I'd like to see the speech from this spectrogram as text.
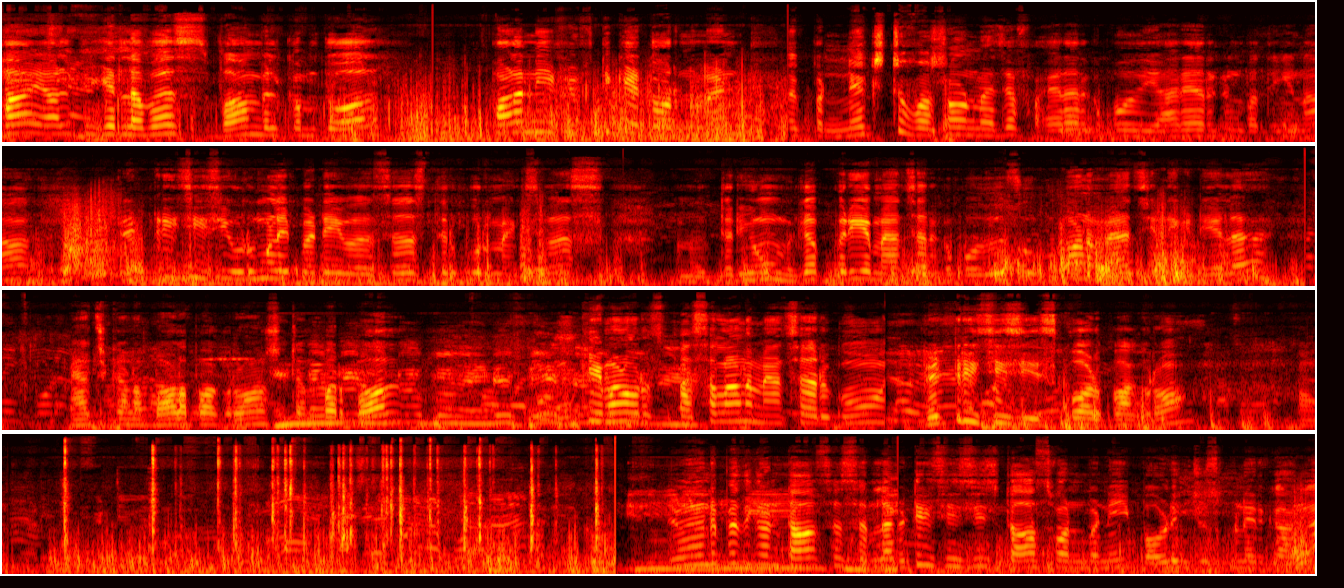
Hi all cricket lovers warm welcome to all Palani fifty K tournament இப்போ நெக்ஸ்ட் ஃபர்ஸ்ட் ரவுண்ட் மேட்சே ஃபயராக இருக்க போகுது. யார் யாருக்குன்னு பார்த்தீங்கன்னா Vetri CC Udumalaipettai versus Tiruppur Maximus நமக்கு தெரியும் மிகப்பெரிய மேட்சாக இருக்க போகுது. சூப்பரான மேட்ச் இன்னைக்கு டேல மேட்சுக்கான பாலை பார்க்குறோம் ஸ்டெம்பர் பால் முக்கியமான ஒரு ஸ்பெஷலான மேட்சாக இருக்கும். வெற்றி சிசி ஸ்குவாட் பார்க்குறோம். இவங்க ரெண்டு பேத்துக்கும் டாஸஸ் இல்லை. வெற்றி சிசி டாஸ் ஒன் பண்ணி பவுலிங் சூஸ் பண்ணியிருக்காங்க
